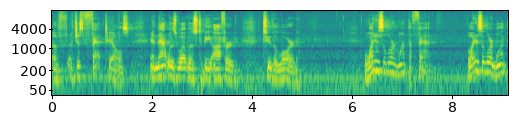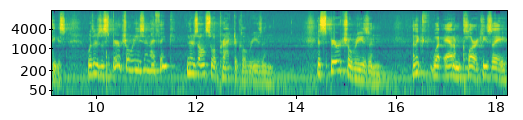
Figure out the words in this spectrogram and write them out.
of, of just fat tails. And that was what was to be offered to the Lord. Why does the Lord want the fat? Why does the Lord want these? Well, there's a spiritual reason, I think, and there's also a practical reason. The spiritual reason, I think what Adam Clarke, he's a,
